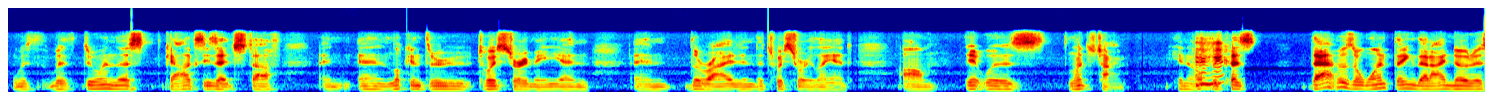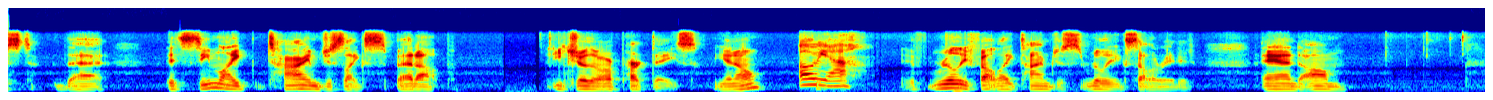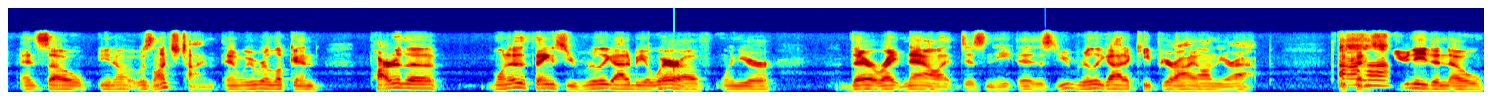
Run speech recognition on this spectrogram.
with with doing this Galaxy's Edge stuff and and looking through Toy Story Mania and and the ride in the Toy Story Land, um, it was lunchtime, you know, Mhm. because that was the one thing that I noticed that it seemed like time just like sped up each of our park days, you know? Oh yeah. It really felt like time just really accelerated. And um and so, you know, it was lunchtime and we were looking part of the one of the things you really got to be aware of when you're there right now at Disney is you really got to keep your eye on your app because Uh-huh. you need to know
